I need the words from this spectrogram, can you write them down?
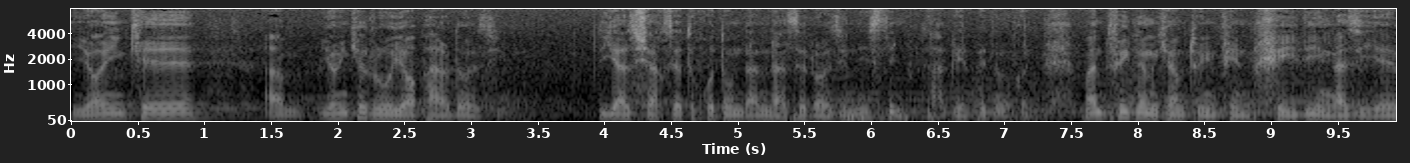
یا اینکه یا اینکه رویا پردازیم دیگه از شخصیت خودمون در لحظه راضی نیستیم تغییر پیدا می‌کنیم من فکر نمی‌کنم تو این فیلم خیلی این قضیه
